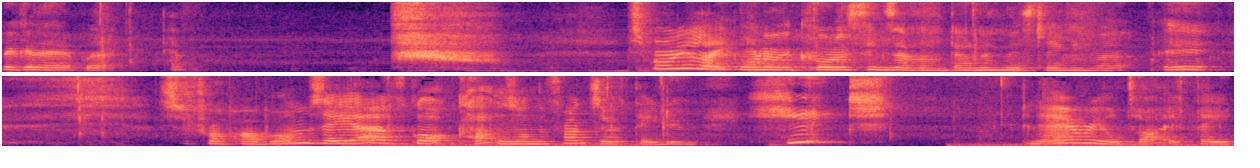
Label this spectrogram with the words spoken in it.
look at it, but it's probably like one of the coolest things I've ever done in this thing, but let's just drop our bombs. They have got cutters on the front, so if they do hit an aerial target, if they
